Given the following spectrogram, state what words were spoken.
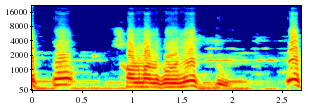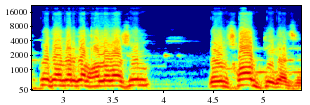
একটু সম্মান করুন, একটু। একটু তাদেরকে ভালোবাসুন দেখুন সব ঠিক আছে।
